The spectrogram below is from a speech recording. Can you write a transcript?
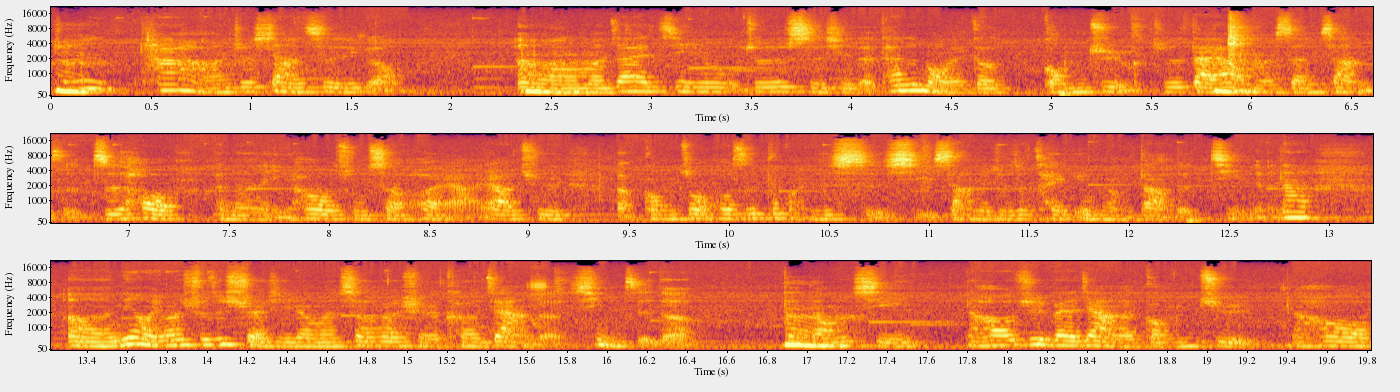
就是它好像就像是一个。嗯，我们在进入就是实习的，它是某一个工具嘛，就是带到我们身上之之后，可能以后出社会啊，要去呃工作，或是不管是实习上面，就是可以运用到的技能。那呃，你有因为就是学习人文社会学科这样的性质的的东西，然后具备这样的工具，然后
